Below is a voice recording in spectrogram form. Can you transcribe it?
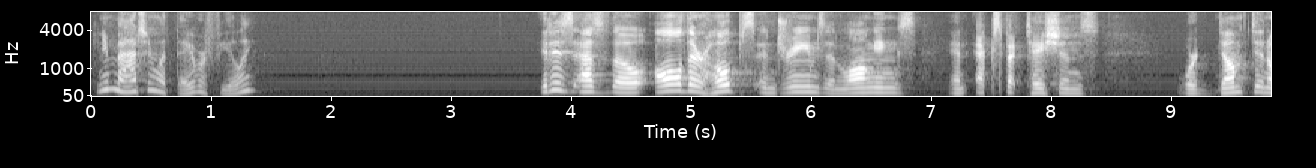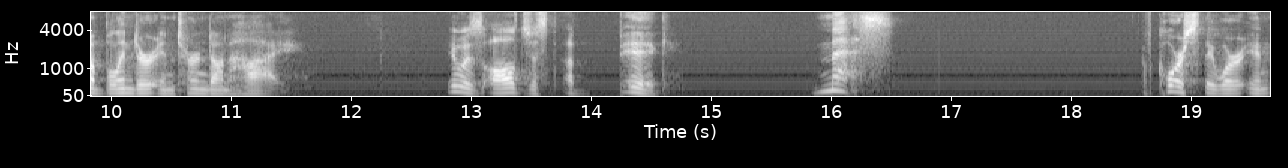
Can you imagine what they were feeling? It is as though all their hopes and dreams and longings and expectations were dumped in a blender and turned on high. It was all just a big mess. Of course, they were in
